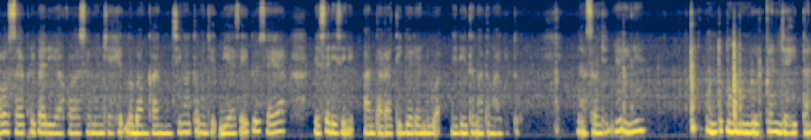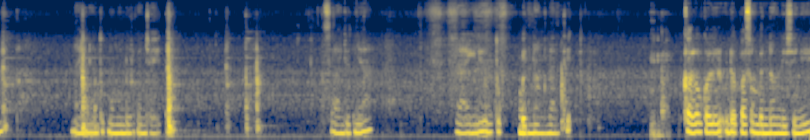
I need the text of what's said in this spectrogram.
kalau saya pribadi ya kalau saya menjahit lubang kancing atau menjahit biasa itu saya biasa di sini antara 3 dan 2 jadi tengah-tengah gitu. Nah selanjutnya ini untuk memundurkan jahitan. Nah ini untuk memundurkan jahitan. Selanjutnya nah ini untuk benang nanti. Kalau kalian udah pasang benang di sini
